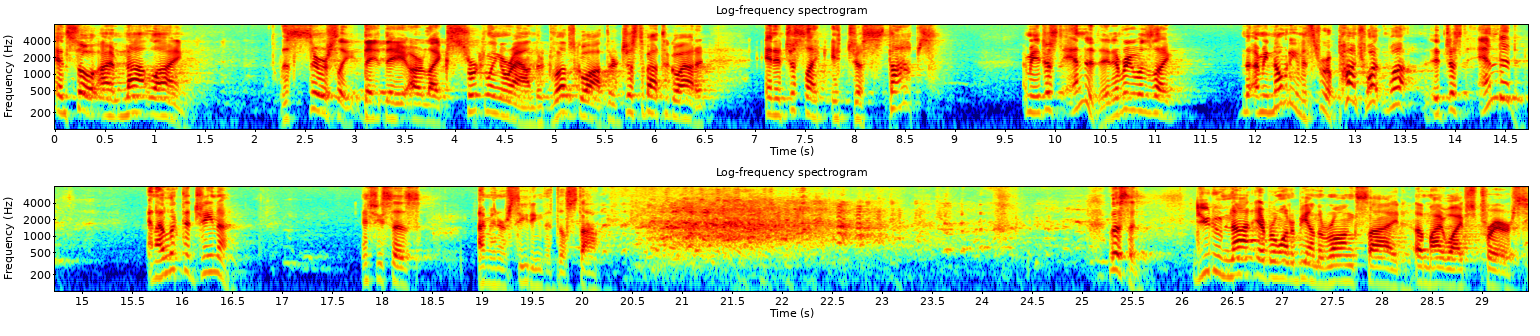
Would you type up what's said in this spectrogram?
and so I'm not lying. This, seriously, they, they are like circling around. Their gloves go off. They're just about to go at it. And it just like, it just stops. I mean, it just ended. And everyone's like, I mean, nobody even threw a punch. What? What? It just ended. And I looked at Gina, and she says, I'm interceding that they'll stop. Listen, you do not ever want to be on the wrong side of my wife's prayers.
